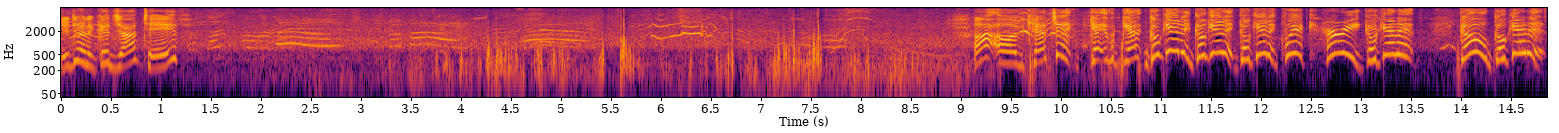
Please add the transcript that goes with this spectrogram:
You're doing a good job, Tave. Uh-oh, catch it. Get, get, go get it, go get it, go get it, quick. Hurry, go get it. Go, go get it.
